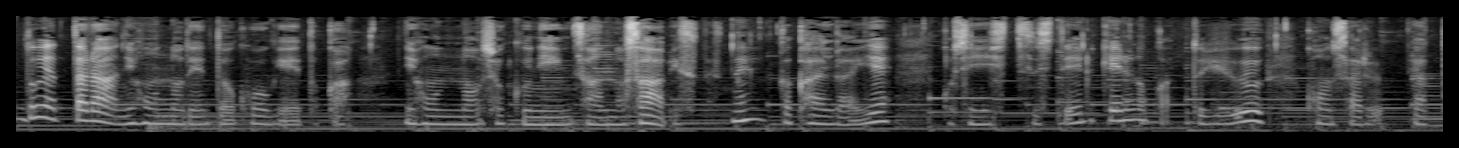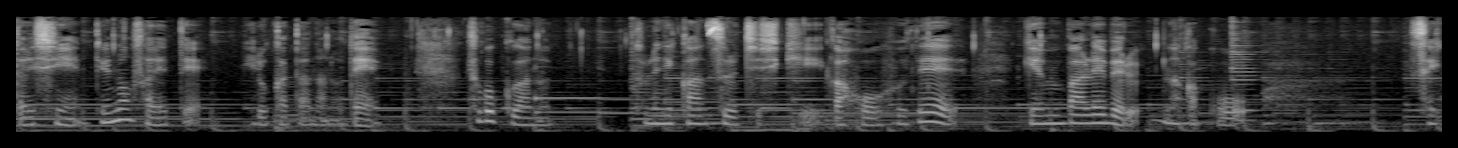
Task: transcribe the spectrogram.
どうやったら日本の伝統工芸とか日本の職人さんのサービスですねが海外へこう進出していけるのかというコンサルであったり支援っていうのをされている方なのですごくあのそれに関する知識が豊富で現場レベルなんかこう設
